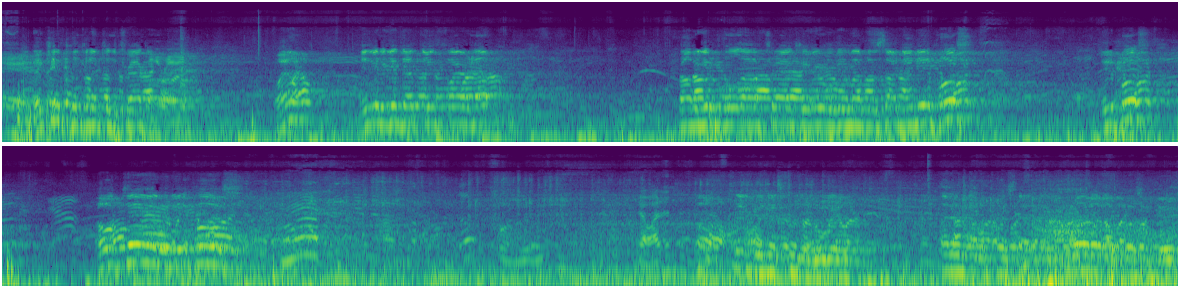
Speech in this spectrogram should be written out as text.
And they kept hooking up to the track all right. Well, he's gonna get that thing fired up. Probably get pulled off track here. We'll get him up to the side. Do you need a push? Need a push? Okay, we need a push. Yo, I didn't. Oh, thank goodness for the wheel. I don't want to push that thing. Why did I push it, dude?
